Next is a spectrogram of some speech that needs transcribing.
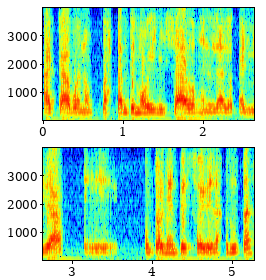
acá, bueno, bastante movilizados en la localidad. Eh, puntualmente soy de Las Grutas.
